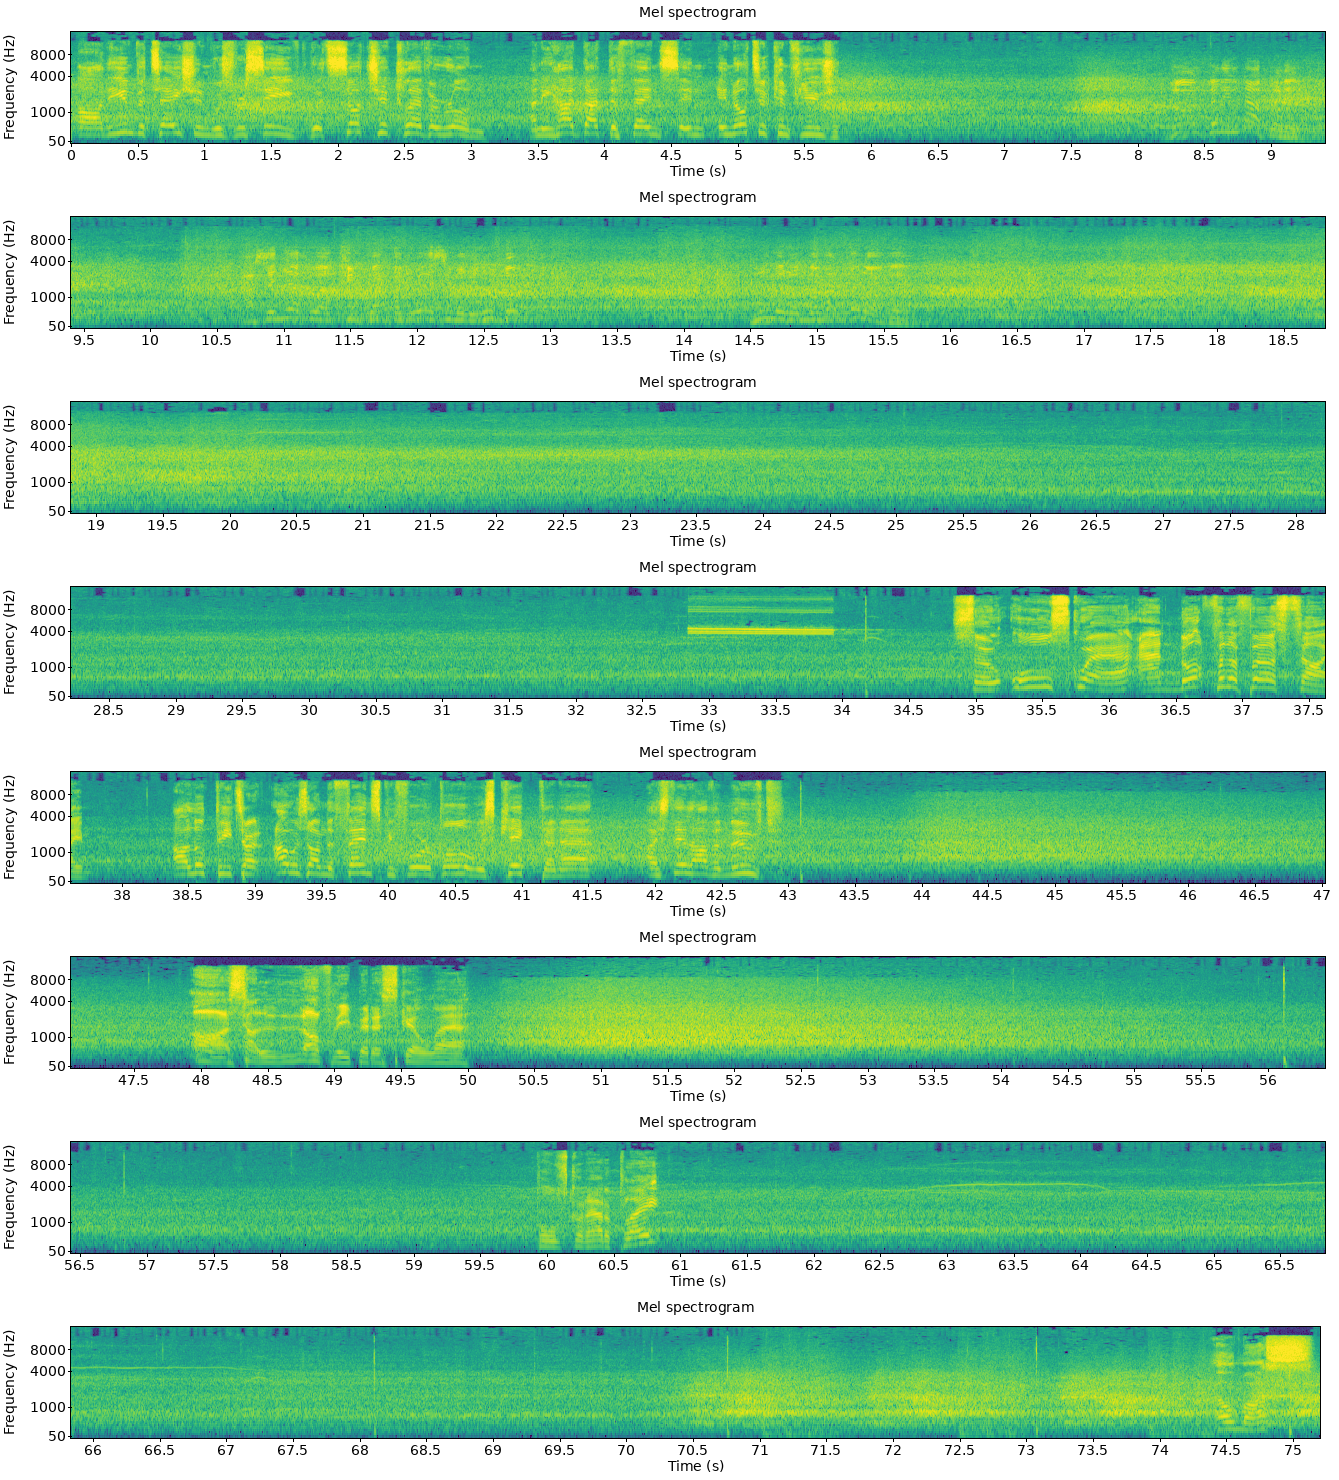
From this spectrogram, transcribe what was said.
Oh, the invitation was received with such a clever run, and he had that defence in, in utter confusion. Gol per il Napoli. Ha segnato al 52esimo minuto numero 99. So all square and not for the first time. Oh, look, Peter, I was on the fence before a ball was kicked, and uh, I still haven't moved. Oh, it's a lovely bit of skill there. Ball's gone out of play. Elmas.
